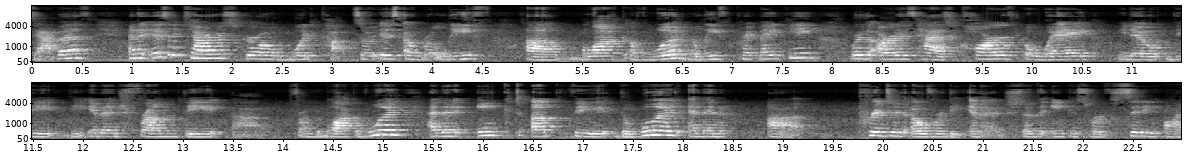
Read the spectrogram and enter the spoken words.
Sabbath. And it is a chiaroscuro woodcut. So it is a relief uh, block of wood, relief printmaking, where the artist has carved away, you know, the, the image from the uh, from the block of wood, and then inked up the, the wood, and then uh, printed over the image. So the ink is sort of sitting on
